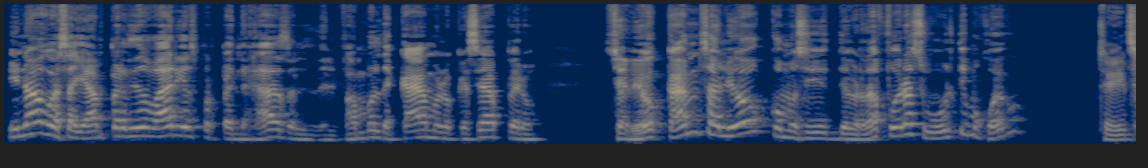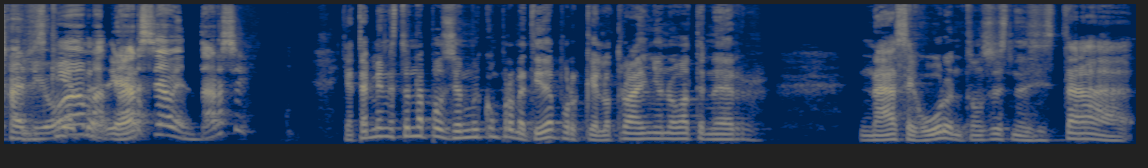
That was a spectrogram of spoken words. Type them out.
Y no, güey, o sea, ya han perdido varios por pendejadas, el, el fumble de Cam o lo que sea, pero se vio, Cam salió como si de verdad fuera su último juego. Sí. Pues salió a matarse, a aventarse. Ya también está en una posición muy comprometida porque el otro año no va a tener nada seguro, entonces necesita,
